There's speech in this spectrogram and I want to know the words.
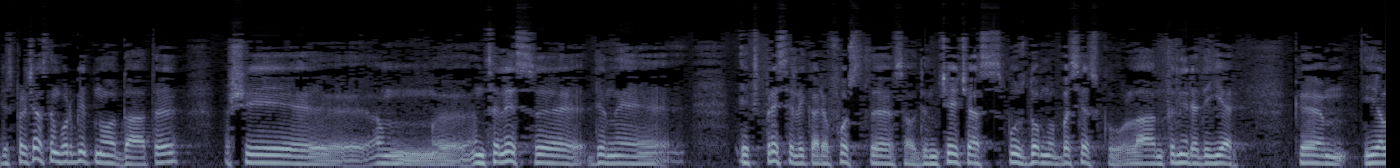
despre aceasta am vorbit nu odată și am înțeles din expresiile care au fost, sau din ceea ce a spus domnul Băsescu la întâlnirea de ieri, că el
